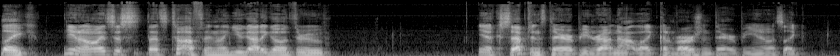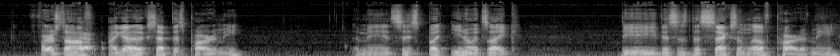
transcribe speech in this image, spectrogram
like, you know, it's just that's tough, and like you got to go through you know, acceptance therapy route, not like conversion therapy. You know, it's like first off, Yeah. I got to accept this part of me. I mean, it's just, but you know, it's like the this is the sex and love part of me,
